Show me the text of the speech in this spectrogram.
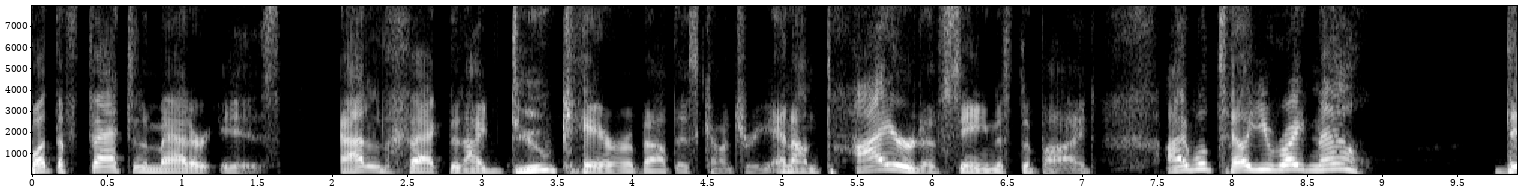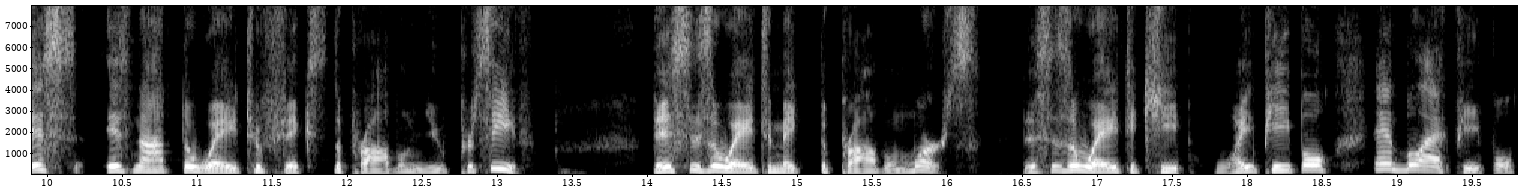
But the fact of the matter is, out of the fact that I do care about this country and I'm tired of seeing this divide, I will tell you right now this is not the way to fix the problem you perceive. This is a way to make the problem worse. This is a way to keep white people and black people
